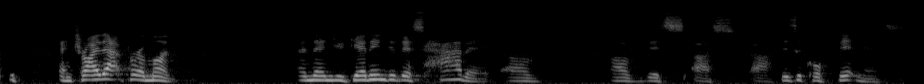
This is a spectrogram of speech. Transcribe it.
and try that for a month. And then you get into this habit of, of this uh, uh, physical fitness.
